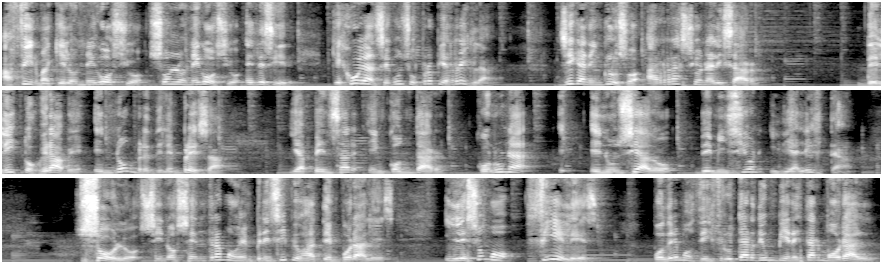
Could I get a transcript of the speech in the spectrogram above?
afirma que los negocios son los negocios, es decir, que juegan según sus propias reglas. Llegan incluso a racionalizar delitos graves en nombre de la empresa y a pensar en contar con un enunciado de misión idealista. Solo si nos centramos en principios atemporales y le somos fieles, podremos disfrutar de un bienestar moral,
